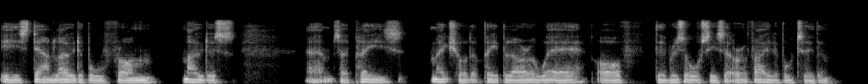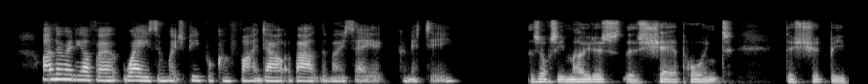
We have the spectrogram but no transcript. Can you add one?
is downloadable from Modus. Um, so please make sure that people are aware of the resources that are available to them. Are there any other ways in which people can find out about the Mosaic Committee? There's obviously Modus, there's SharePoint, there should be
